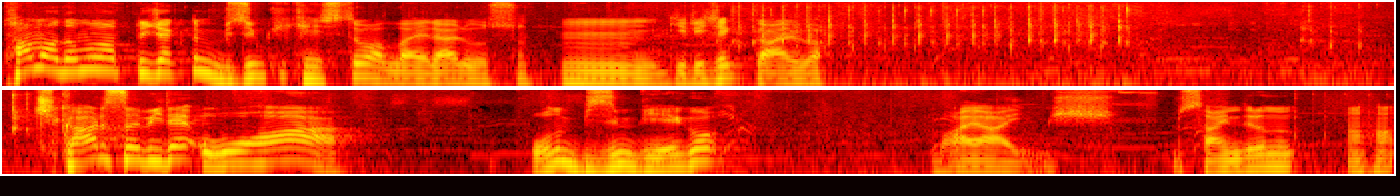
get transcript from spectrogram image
Tam adamı atlayacaktım. Bizimki kesti vallahi helal olsun. Hmm, girecek galiba. Çıkarsa bir de oha. Oğlum bizim Viego bayağı iyiymiş. Syndra'nın aha.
